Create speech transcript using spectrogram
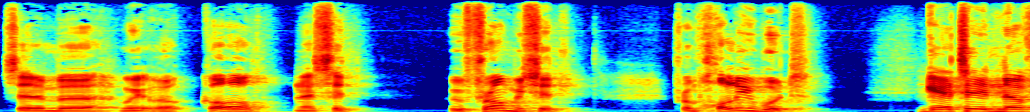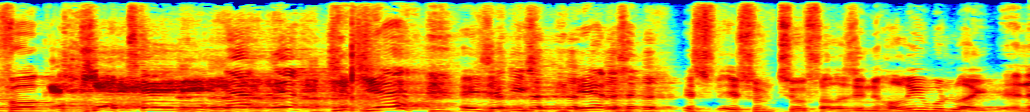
said, I'm uh, waiting for a call. And I said, who from? He said, from Hollywood. Get in the fuck. Get in yeah. He's, yeah. It's, it's from two fellas in Hollywood, like, and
